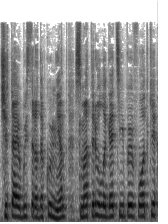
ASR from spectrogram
читаю быстро документ, смотрю логотипы и фотки,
